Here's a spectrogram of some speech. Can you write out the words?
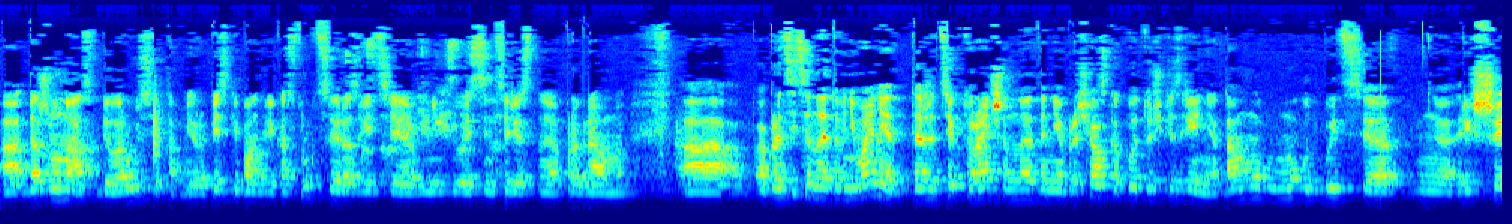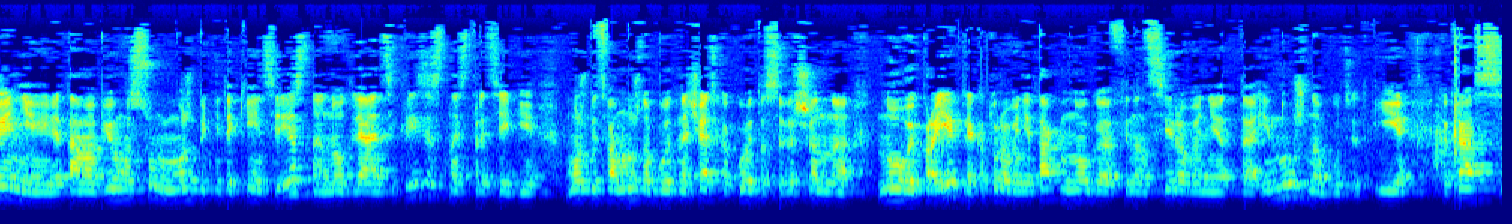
А даже у нас в Беларуси, там, Европейский банк реконструкции и развития, у них есть интересная программа. Обратите на это внимание, даже те, кто раньше на это не обращал, с какой точки зрения. Там могут быть э, решения или там объемы суммы, может быть, не такие интересные, но для антикризисной стратегии, может быть, вам нужно будет начать какой-то совершенно новый проект, для которого не так много финансирования-то и нужно будет. И как раз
